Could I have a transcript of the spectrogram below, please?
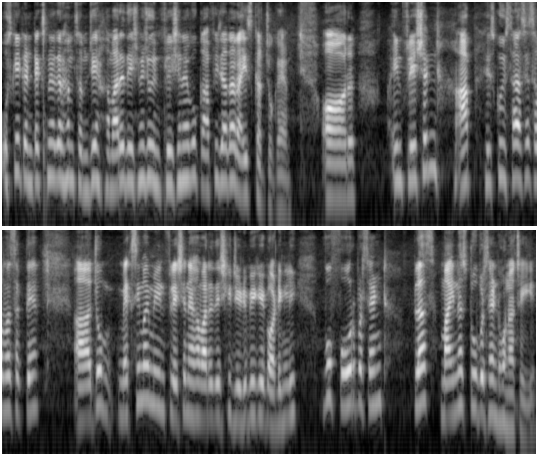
उसके कंटेक्स में अगर हम समझें, हमारे देश में जो इन्फ्लेशन है, वो काफ़ी ज़्यादा राइज कर चुका है। और इन्फ्लेशन आप इसको इस तरह से समझ सकते हैं जो मैक्सिमम इन्फ्लेशन है हमारे देश की जीडीपी के अकॉर्डिंगली वो four percent plus minus two percent होना चाहिए।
